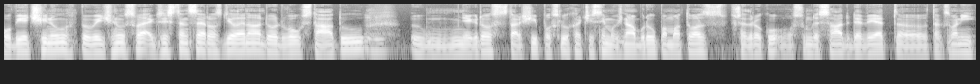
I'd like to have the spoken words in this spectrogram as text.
po většinu, po většinu své existence rozdělena do dvou států. Mm-hmm. Někdo starší posluchači si možná budou pamatovat z před roku 89 eh, takzvaný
